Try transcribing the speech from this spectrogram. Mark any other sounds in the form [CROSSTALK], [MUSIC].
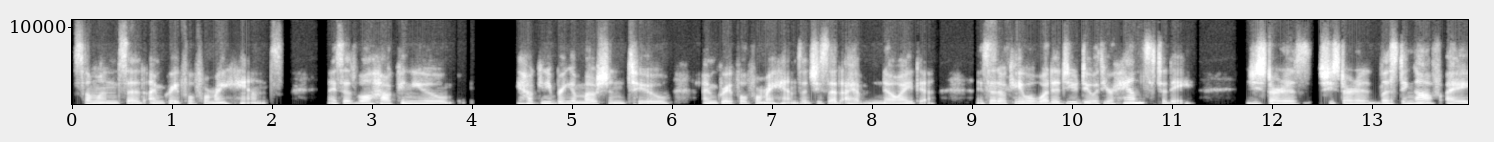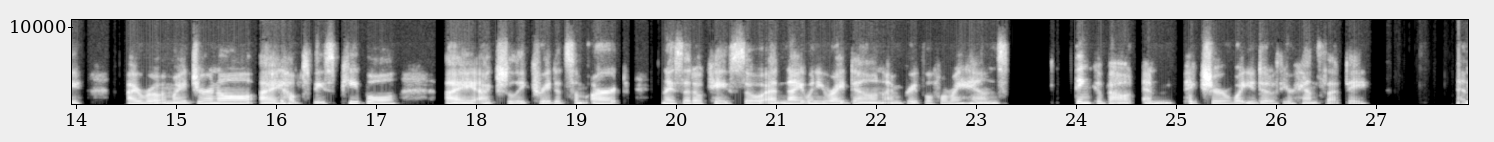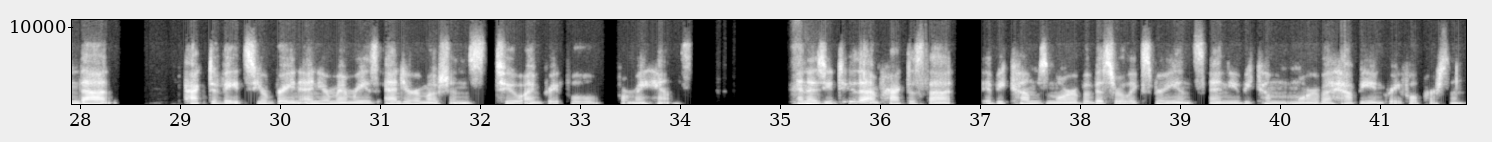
someone said, I'm grateful for my hands. I said, Well, how can you how can you bring emotion to I'm grateful for my hands? And she said, I have no idea. I said, Okay, well, what did you do with your hands today? she started she started listing off. I I wrote in my journal, I helped these people, I actually created some art. And I said, okay, so at night when you write down, I'm grateful for my hands, think about and picture what you did with your hands that day. And that activates your brain and your memories and your emotions to I'm grateful for my hands. And as hmm. you do that and practice that, it becomes more of a visceral experience and you become more of a happy and grateful person.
